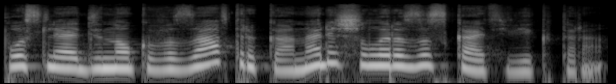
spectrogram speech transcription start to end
После одинокого завтрака она решила разыскать Виктора.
